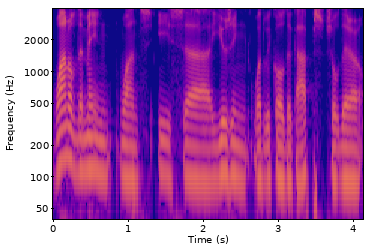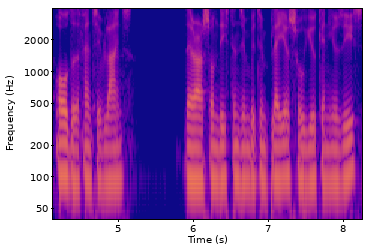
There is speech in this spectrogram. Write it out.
One of the main ones is uh, using what we call the gaps. So there are all the defensive lines. There are some distance in between players, so you can use this.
